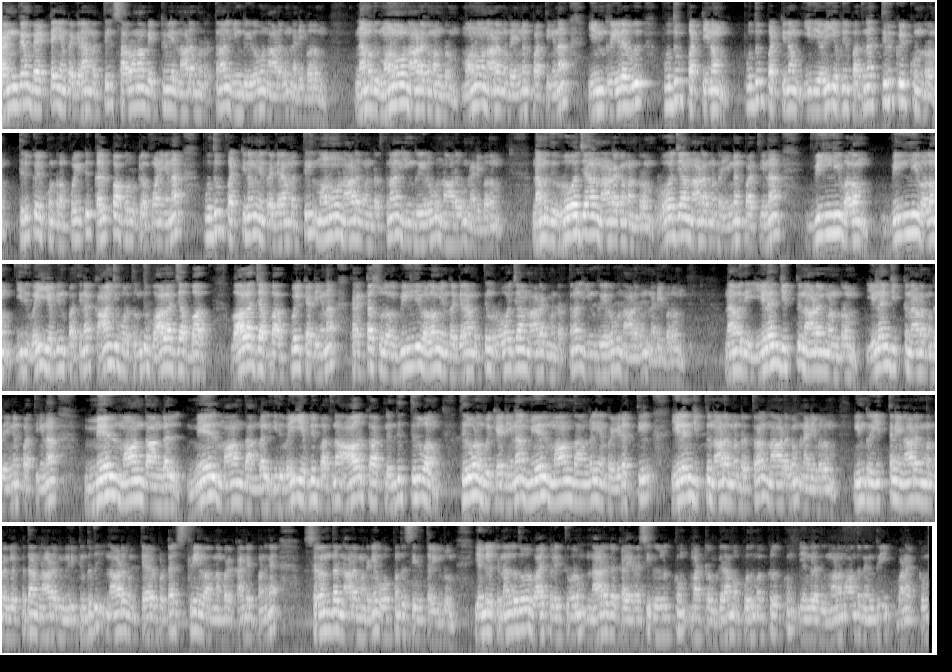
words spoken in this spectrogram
ரங்கம்பேட்டை என்ற கிராமத்தில் சரவணா வெற்றிவேல் நாடகமன்றத்தினால் இன்று இரவு நாடகம் நடைபெறும். நமது மனோ நாடகமன்றம். மனோ நாடகமன்றம் எங்கன்னு பார்த்தீங்கன்னா இன்று இரவு புதுப்பட்டினம். புதுப்பட்டினம். இது வழி எப்படின்னு பார்த்தீங்கன்னா திருக்கைக்குன்றம் திருக்கைக்குன்றம் போயிட்டு கல்பாக்கம் ரூட்டில் போனீங்கன்னா புதுப்பட்டினம் என்ற கிராமத்தில் மனோ நாடகமன்றத்தினால் இன்று இரவு நாடகம் நடைபெறும். நமது ரோஜா நாடகமன்றம். ரோஜா நாடகமன்றம் எங்கன்னு பார்த்தீங்கன்னா வில்லிவளம். வில்லிவளம். இது வை எப்படின்னு பார்த்தீங்கன்னா காஞ்சிபுரத்துலேருந்து வாலாஜாபாத். வாலாஜாபாத் போய் கேட்டிங்கன்னா கரெக்டாக சொல்லுவாங்க. வில்லிவளம் என்ற கிராமத்தில் ரோஜா நாடகமன்றத்தினால் இன்று இரவு நாடகம் நடைபெறும். நமது இளஞ்சிட்டு நாடகமன்றம் இளஞ்சிட்டு நாடகமன்றம் எங்கன்னு பார்த்தீங்கன்னா மேல் மாந்தாங்கல் மேல் மாந்தாங்கல் இது வை எப்படின்னு பார்த்தீங்கன்னா ஆறுகாட்டிலேருந்து திருவலம். திருவள்ளம் போய் கேட்டீங்கன்னா மேல் மாந்தாங்கல் என்ற இடத்தில் இளஞ்சிட்டு நாடகமன்றத்தால் நாடகம் நடைபெறும். இன்று இத்தனை நாடகமன்றங்களுக்கு தான் நாடகம் இருக்கின்றது. நாடகம் தேவைப்பட்டால் ஸ்கிரீன் வார் நம்பரை கான்டாக்ட் பண்ணுங்க. சிறந்த நாடகமன்றங்களை ஒப்பந்தம் செய்து தருகின்றோம். எங்களுக்கு நல்லதோர் வாய்ப்பளித்து வரும் நாடக கலை ரசிகர்களுக்கும் மற்றும் கிராம பொதுமக்களுக்கும் எங்களது மனமார்ந்த நன்றி. வணக்கம்.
